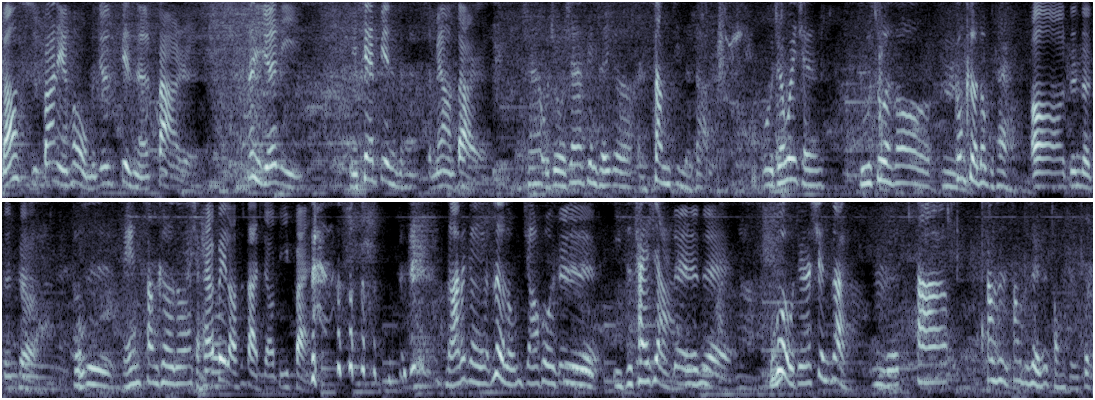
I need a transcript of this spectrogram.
然后十八年后，我们就是变成了大人。那你觉得你你现在变成什么样的大人？我现在我觉得我现在变成一个很上进的大人。我觉得我以前读书的时候，嗯功课都不太好，哦，真的真的，都是每天上课都在想还要被老师打脚底板。拿那个热熔胶或者是椅子拆下来。对对对，不过我觉得现在，我觉得大家上次上次不是也是同学会嘛，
